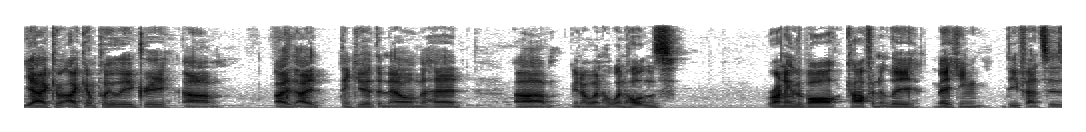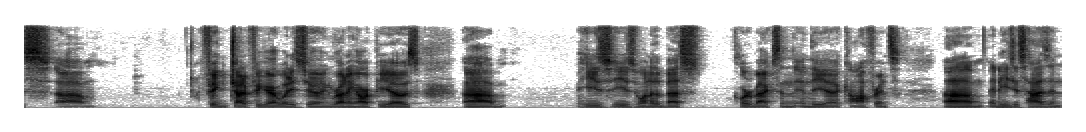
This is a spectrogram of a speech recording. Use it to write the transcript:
Yeah, I, I completely agree. Um, I, I think you hit the nail on the head. Um, you know, when, when Holton's running the ball confidently, making defenses um, fig- try to figure out what he's doing, running RPOs. Um, he's he's one of the best quarterbacks in in the uh, conference, um, and he just hasn't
